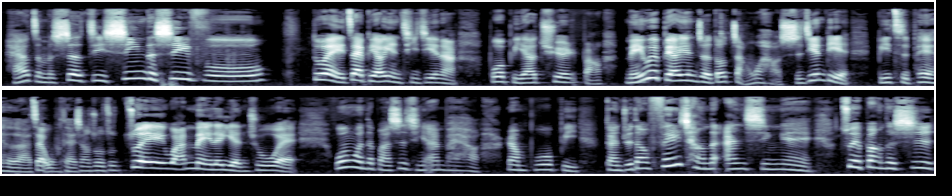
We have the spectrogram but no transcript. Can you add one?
还要怎么设计新的戏服。对，在表演期间啊，波比要确保每一位表演者都掌握好时间点，彼此配合啊，在舞台上做出最完美的演出。诶，稳稳的把事情安排好，让波比感觉到非常的安心。诶，最棒的是，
